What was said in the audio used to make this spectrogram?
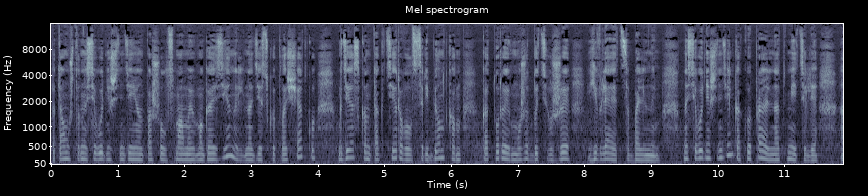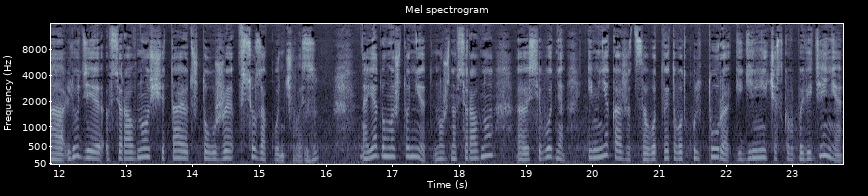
потому что на сегодняшний день он пошел с мамой в магазин или на детскую площадку, где сконтактировал с ребенком, который, может быть, уже является больным. На сегодняшний день, как вы правильно отметили, э, люди все равно считают, что уже все закончилось. Угу. А я думаю, что нет, нужно все равно э, сегодня, и мне кажется, вот эта вот культура гигиенического поведения,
